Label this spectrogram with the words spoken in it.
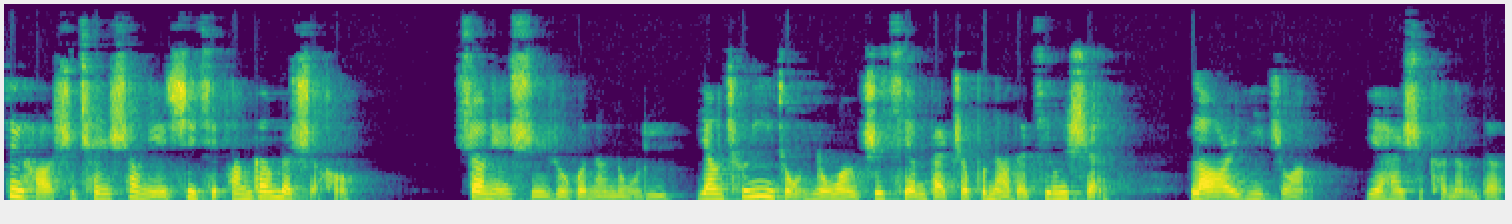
最好是趁少年血气方刚的时候。少年时如果能努力，养成一种勇往直前、百折不挠的精神，老而益壮也还是可能的。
